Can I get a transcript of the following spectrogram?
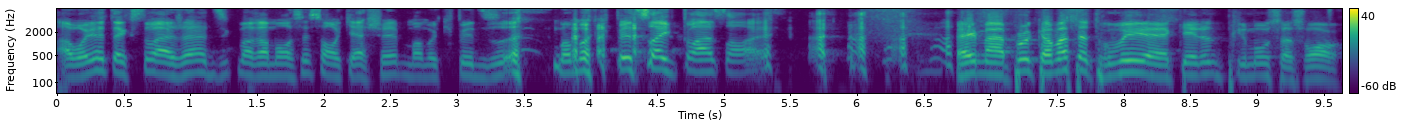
envoyez un texto à Jean, dit qu'il m'a ramassé son cachet, puis m'a m'occuper de ça. m'a m'occuper de ça avec toi soir. Hey, mais un peu, comment t'as trouvé euh, Kaden Primo ce soir?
